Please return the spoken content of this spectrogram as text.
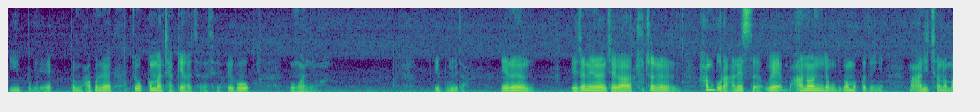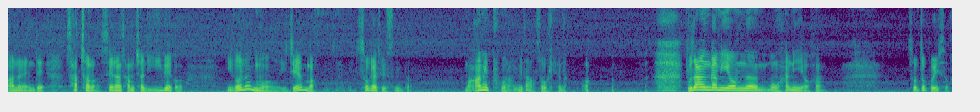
이쁘게. 좀 화분을 조금만 작게 가져가세요. 그리고 몽환여왕. 이쁩니다. 얘는 예전에는 제가 추천을 함부로 안 했어요. 왜? 만 원 정도 넘었거든요. 만 이천 원, 만 원인데 사천 원, 세란 삼천 이백 원. 이거는 뭐 이제 막 소개할 수 있습니다. 마음이 푸근합니다. 소개도. 부담감이 없는 몽환이 여왕. 손톱 보이소? 크,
